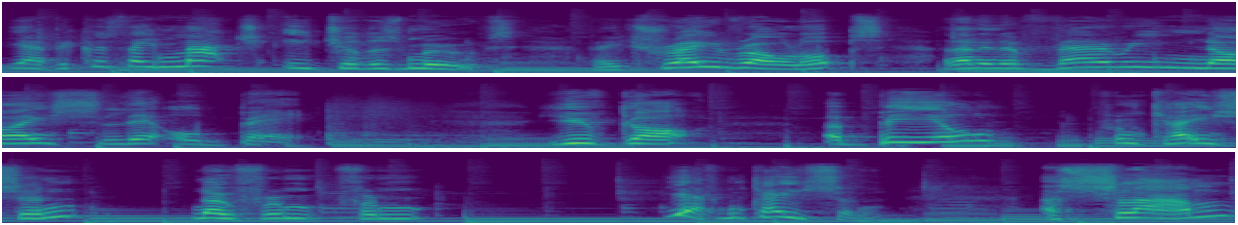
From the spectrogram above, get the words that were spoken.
Yeah, because they match each other's moves. They trade roll ups, and then in a very nice little bit, you've got a Beal from Cason. No, from. from yeah, from Cason. A slam,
